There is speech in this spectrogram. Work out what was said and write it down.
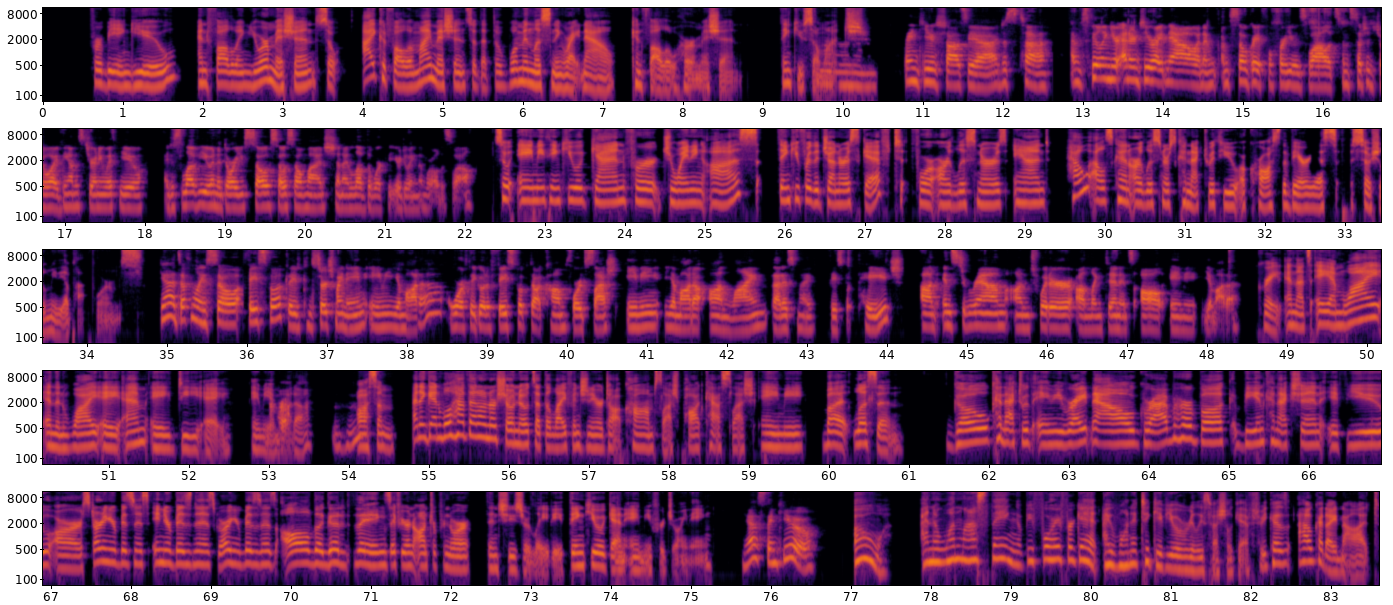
for being you and following your mission. So I could follow my mission so that the woman listening right now can follow her mission. Thank you so much. Mm, thank you, Shazia. I just, uh, I'm feeling your energy right now, and I'm, I'm so grateful for you as well. It's been such a joy being on this journey with you. I just love you and adore you so, so, so much. And I love the work that you're doing in the world as well. So, Amy, thank you again for joining us. Thank you for the generous gift for our listeners. And how else can our listeners connect with you across the various social media platforms? Yeah, definitely. So Facebook, they can search my name, Amy Yamada, or if they go to facebook.com forward slash Amy Yamada online, that is my Facebook page. On Instagram, on Twitter, on LinkedIn, it's all Amy Yamada. Great. And that's A M Y and then Y A M A D A, Amy Yamada. Mm-hmm. Awesome. And again, we'll have that on our show notes at thelifeengineer.com slash podcast slash Amy. But listen, go connect with Amy right now. Grab her book, Be in Connection. If you are starting your business, in your business, growing your business, all the good things, if you're an entrepreneur, then she's your lady. Thank you again, Amy, for joining. Yes, thank you. Oh, and one last thing before I forget, I wanted to give you a really special gift because how could I not?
